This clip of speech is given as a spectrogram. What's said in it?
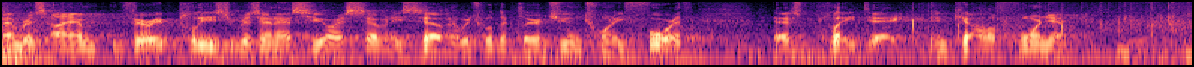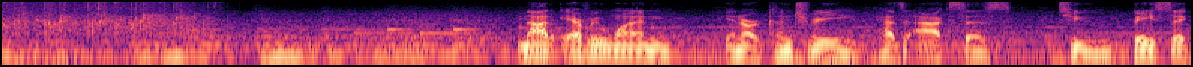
Members, I am very pleased to present SCR 77, which will declare June 24th as Play Day in California. Not everyone in our country has access to basic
